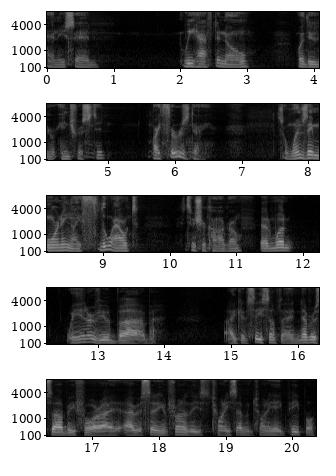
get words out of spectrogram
And he said, We have to know whether you're interested by Thursday. So Wednesday morning, I flew out to Chicago. And when we interviewed Bob, I could see something I never saw before. I, I was sitting in front of these 27, 28 people,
